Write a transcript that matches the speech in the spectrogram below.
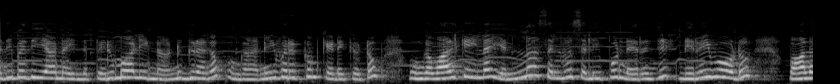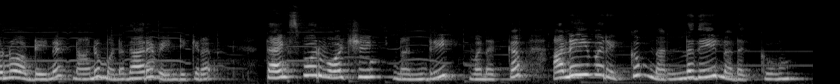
அதிபதியான இந்த பெருமாளின் அனுகிரகம் உங்கள் அனைவருக்கும் கிடைக்கட்டும். உங்கள் வாழ்க்கையில் எல்லா செல்வ செழிப்பும் நிறைஞ்சு நிறைவோடும் வாழணும் அப்படின்னு நானும் மனதார வேண்டிக்கிறேன். தேங்க்ஸ் ஃபார் வாட்சிங் நன்றி வணக்கம். அனைவருக்கும் நல்லதே நடக்கும்.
